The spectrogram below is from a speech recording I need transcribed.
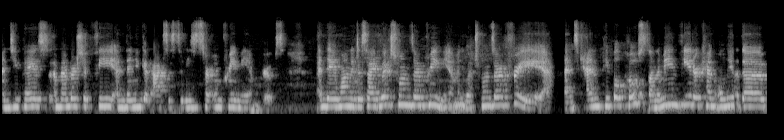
and you pay a membership fee, and then you get access to these certain premium groups and they want to decide which ones are premium and which ones are free and can people post on the main feed or can only the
